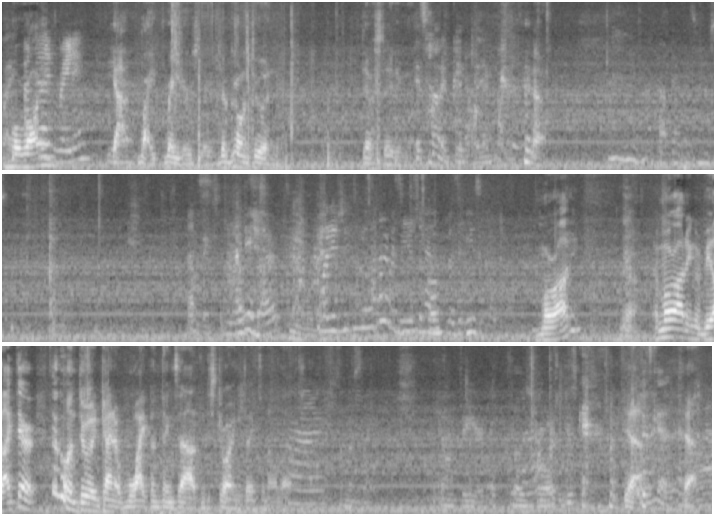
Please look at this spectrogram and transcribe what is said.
Like, More I feel rotting? like raiding. Yeah, right. Raiders. They're, they're going through and devastating them. It's not a good thing. Yeah. I thought that was music. That's I did. What did you think? I thought it was Musical? musical. Was it musical? Marauding? No. And marauding would be like they're they're going through and kind of wiping things out and destroying things and all that. Almost like going through your closed drawers and just kind of. Yeah. It's kind of. Yeah.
